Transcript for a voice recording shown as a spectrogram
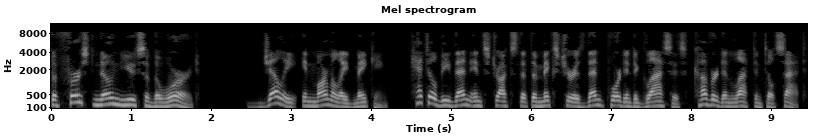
The first known use of the word jelly, in marmalade making. Kettleby then instructs that the mixture is then poured into glasses, covered and left until set.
